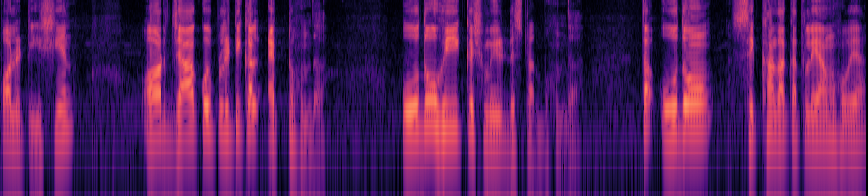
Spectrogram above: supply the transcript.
ਪੋਲੀਟੀਸ਼ੀਅਨ ਔਰ ਜਾਂ ਕੋਈ ਪੋਲੀਟੀਕਲ ਐਕਟ ਹੁੰਦਾ, ਉਦੋਂ ਹੀ ਕਸ਼ਮੀਰ ਡਿਸਟਰਬ ਹੁੰਦਾ। ਤਾਂ ਉਦੋਂ ਸਿੱਖਾਂ ਦਾ ਕਤਲੇਆਮ ਹੋਇਆ,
